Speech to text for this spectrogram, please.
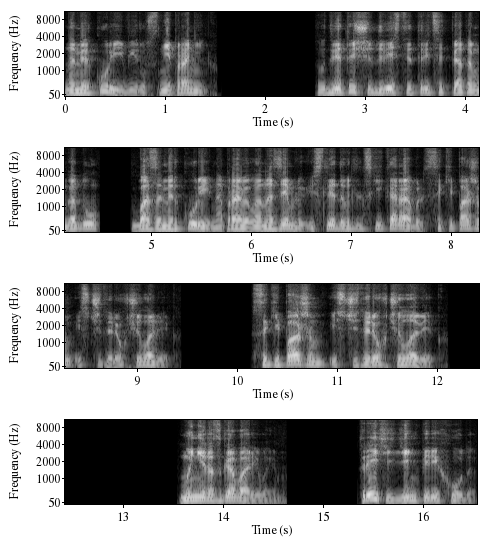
На Меркурий вирус не проник. В 2235 году база Меркурий направила на Землю исследовательский корабль с экипажем из четырех человек. С экипажем из четырех человек. Мы не разговариваем. Третий день перехода.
